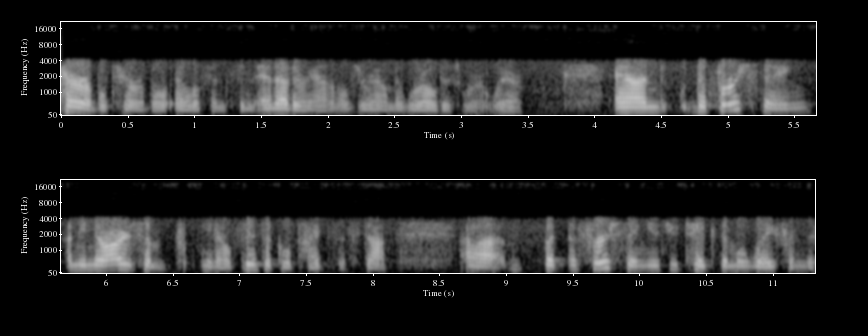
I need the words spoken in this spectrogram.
terrible, terrible elephants and, and other animals around the world, as we're aware. And the first thing, I mean, there are some, you know, physical types of stuff. Uh, but the first thing is you take them away from the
